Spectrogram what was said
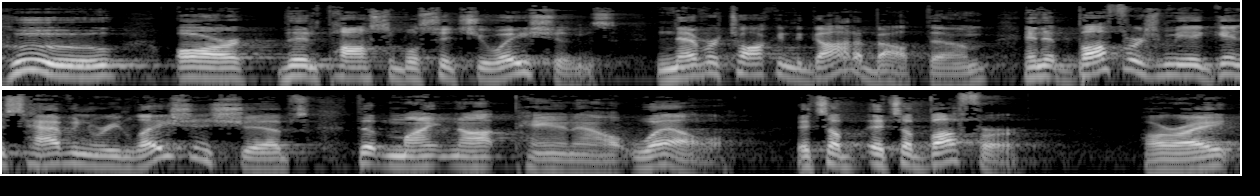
who are the possible situations. Never talking to God about them. And it buffers me against having relationships that might not pan out well. It's a, it's a buffer. All right?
